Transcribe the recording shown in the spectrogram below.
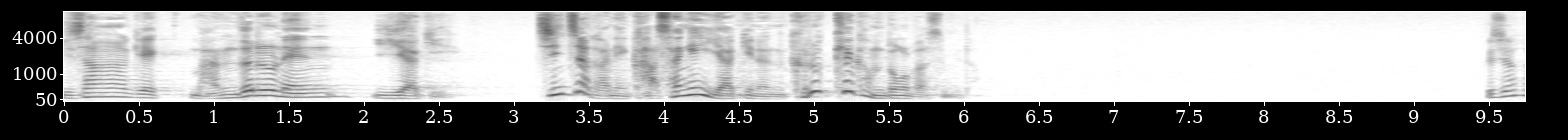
이상하게 만들어낸 이야기, 진짜가 아닌 가상의 이야기는 그렇게 감동을 받습니다. 그죠?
